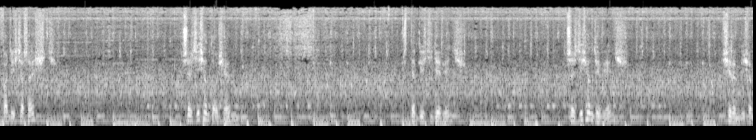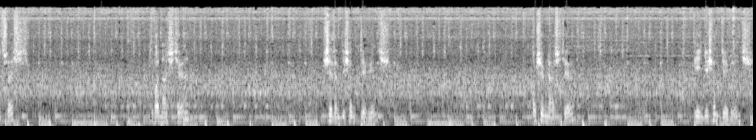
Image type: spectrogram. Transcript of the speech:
26, 68, 49, 69, 76, 12, 79, 18, 59,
